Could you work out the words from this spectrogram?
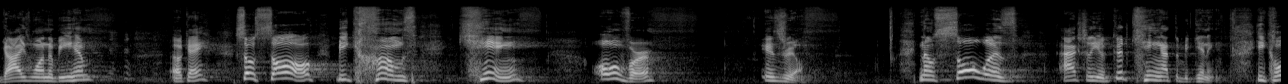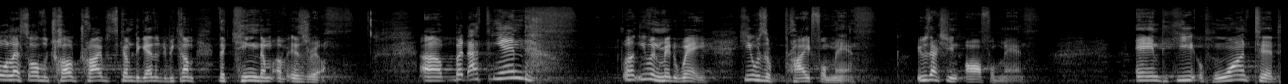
guys want to be him. Okay? So Saul becomes king over Israel. Now, Saul was actually a good king at the beginning. He coalesced all the 12 tribes to come together to become the kingdom of Israel. Uh, but at the end, well, even midway, he was a prideful man. He was actually an awful man. And he wanted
